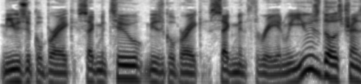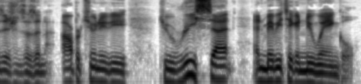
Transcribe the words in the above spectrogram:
musical break. Segment two, musical break. Segment three. And we use those transitions as an opportunity to reset and maybe take a new angle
